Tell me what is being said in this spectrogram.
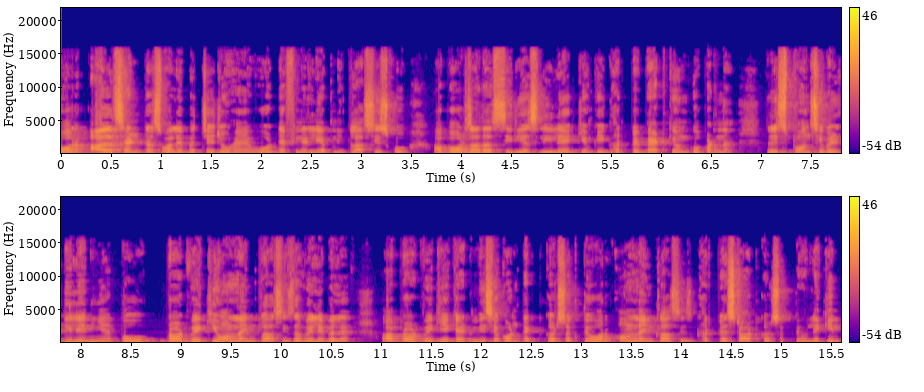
और आयल सेंटर्स वाले बच्चे जो हैं, वो डेफिनेटली अपनी क्लासेस को अब और ज़्यादा सीरियसली लें, क्योंकि घर पे बैठ के उनको पढ़ना है रिस्पॉन्सिबिलिटी लेनी है। तो ब्रॉडवे की ऑनलाइन क्लासेस अवेलेबल है। आप ब्रॉडवे की अकेडमी से कॉन्टैक्ट कर सकते हो और ऑनलाइन क्लासेस घर पर स्टार्ट कर सकते हो। लेकिन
